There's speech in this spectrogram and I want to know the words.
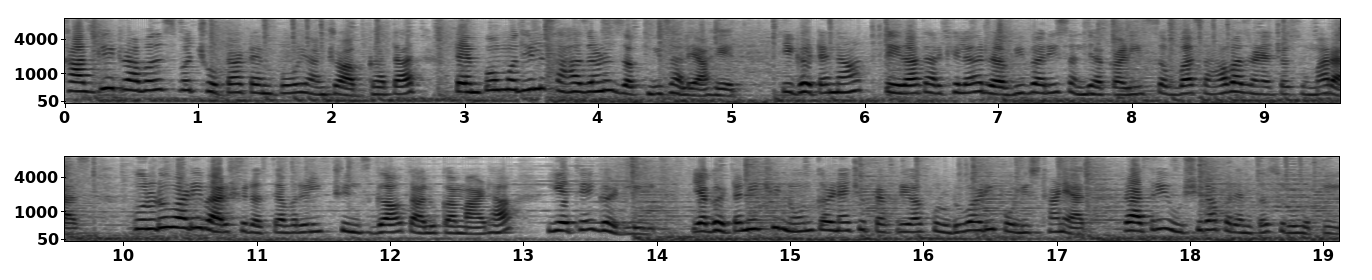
खासगी ट्रॅव्हल्स व छोटा टेम्पो यांच्या अपघातात टेम्पोमधील सहा जण जखमी झाले आहेत. ही घटना तेरा तारखेला रविवारी संध्याकाळी सव्वा सहा वाजण्याच्या सुमारास कुर्डुवाडी बार्शी रस्त्यावरील चिंचगाव तालुका माढा येथे घडली. या घटनेची नोंद करण्याची प्रक्रिया कुर्डुवाडी पोलीस ठाण्यात रात्री उशिरापर्यंत सुरू होती.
